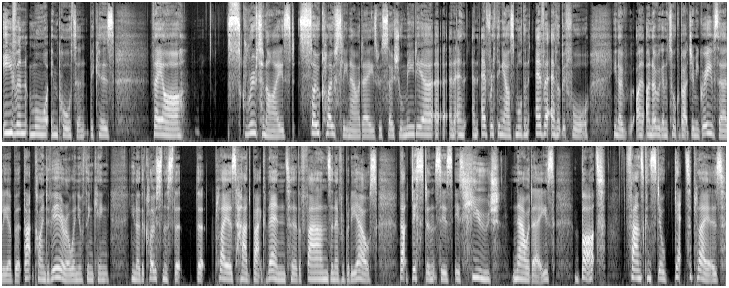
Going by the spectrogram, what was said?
even more important because they are scrutinized so closely nowadays with social media and, and, and everything else more than ever, ever before. You know, I, I know we're going to talk about Jimmy Greaves earlier, but that kind of era when you're thinking, you know, the closeness that that players had back then to the fans and everybody else, that distance is is huge nowadays. But fans can still get to players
